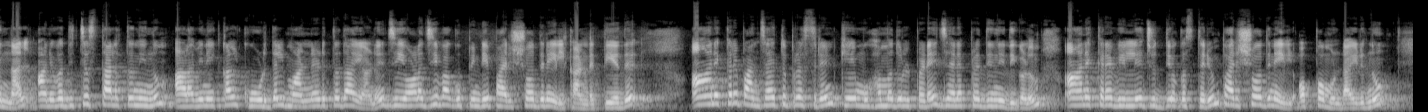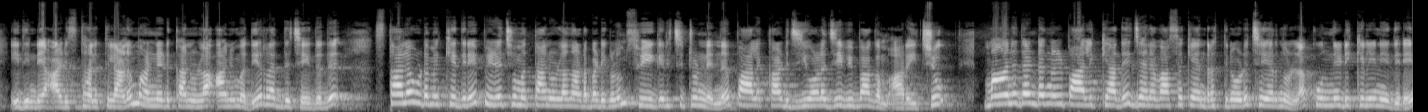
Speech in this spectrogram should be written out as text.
എന്നാൽ അനുവദിച്ച സ്ഥലത്ത് നിന്നും അളവിനേക്കാൾ കൂടുതൽ മണ്ണെടുത്തതായാണ് ജിയോളജി വകുപ്പിന്റെ പരിശോധനയിൽ കണ്ടെത്തിയത്. ആനക്കര പഞ്ചായത്ത് പ്രസിഡന്റ് കെ മുഹമ്മദ് ഉൾപ്പെടെ ജനപ്രതിനിധികളും ആനക്കര വില്ലേജ് ഉദ്യോഗസ്ഥരും പരിശോധനയിൽ ഒപ്പമുണ്ടായിരുന്നു. ഇതിന്റെ അടിസ്ഥാനത്തിലാണ് മണ്ണെടുക്കാനുള്ള അനുമതി റദ്ദ് ചെയ്തത്. സ്ഥല ഉടമയ്ക്കെതിരെ പിഴ ചുമത്താനുള്ള നടപടികളും സ്വീകരിച്ചിട്ടുണ്ടെന്ന് പാലക്കാട് ജിയോളജി വിഭാഗം അറിയിച്ചു. മാനദണ്ഡങ്ങൾ പാലിക്കാതെ ജനവാസ കേന്ദ്രത്തിനോട് ചേർന്നുള്ള കുന്നിടിക്കലിനെതിരെ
